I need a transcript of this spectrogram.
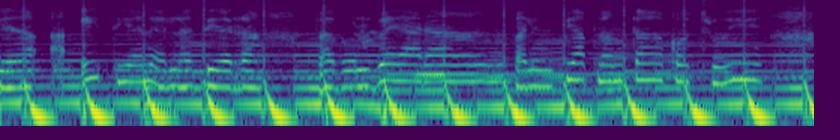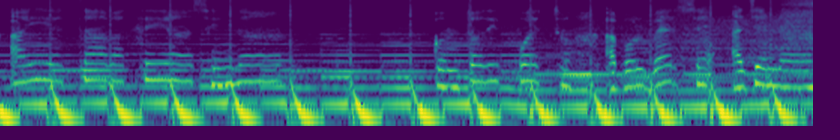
Queda, ahí tienes la tierra, para volver a para limpiar, plantar, construir, ahí está vacía sin nada. Con todo dispuesto a volverse a llenar.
